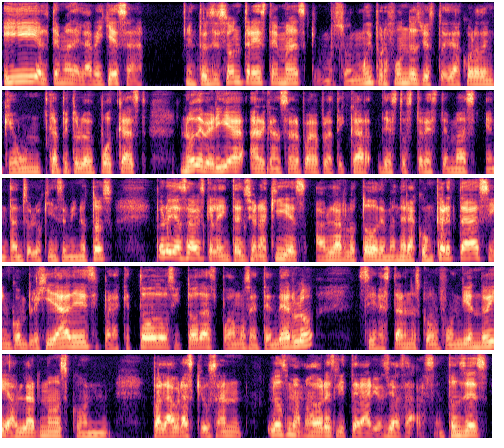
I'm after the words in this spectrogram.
Y el tema de la belleza. Entonces son tres temas que son muy profundos. Yo estoy de acuerdo en que un capítulo de podcast no debería alcanzar para platicar de estos tres temas en tan solo 15 minutos. Pero ya sabes que la intención aquí es hablarlo todo de manera concreta, sin complejidades y para que todos y todas podamos entenderlo sin estarnos confundiendo y hablarnos con palabras que usan los mamadores literarios, ya sabes. Entonces,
